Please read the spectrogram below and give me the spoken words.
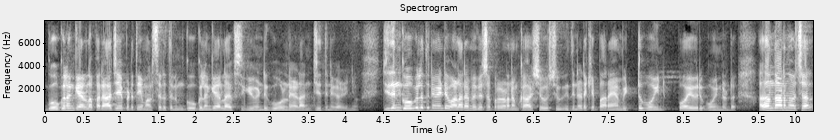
ഗോകുലം കേരള പരാജയപ്പെടുത്തിയ മത്സരത്തിലും ഗോകുലം കേരള എഫ് സിക്ക് വേണ്ടി ഗോൾ നേടാൻ ജിതിന് കഴിഞ്ഞു. ജിതിൻ ഗോകുലത്തിന് വേണ്ടി വളരെ മികച്ച പ്രകടനം കാഴ്ചവെച്ചു. ഇതിനിടയ്ക്ക് പറയാൻ വിട്ടുപോയി പോയ ഒരു പോയിന്റ് ഉണ്ട്. അതെന്താണെന്ന് വെച്ചാൽ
